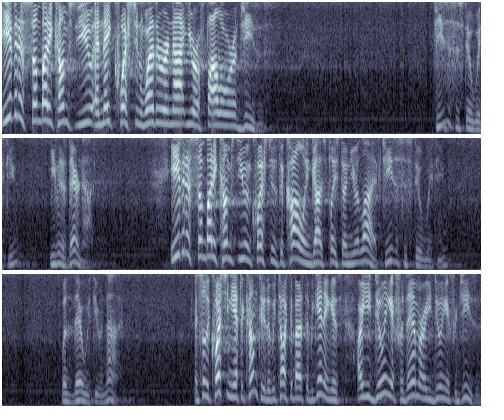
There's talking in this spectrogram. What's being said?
Even if somebody comes to you and they question whether or not you're a follower of Jesus, Jesus is still with you, even if they're not. Even if somebody comes to you and questions the calling God's placed on your life, Jesus is still with you, whether they're with you or not. And so the question you have to come to that we talked about at the beginning is are you doing it for them or are you doing it for Jesus?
